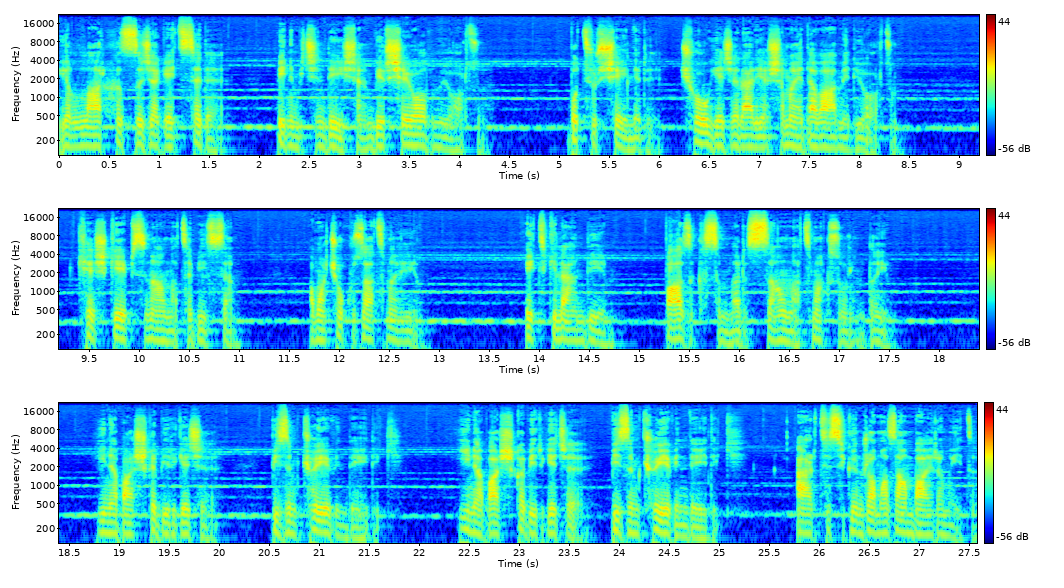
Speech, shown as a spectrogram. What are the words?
Yıllar hızlıca geçse de benim için değişen bir şey olmuyordu. Bu tür şeyleri çoğu geceler yaşamaya devam ediyordum. Keşke hepsini anlatabilsem ama çok uzatmayayım. Etkilendiğim bazı kısımları size anlatmak zorundayım. Yine başka bir gece bizim köy evindeydik. Yine başka bir gece bizim köy evindeydik. Ertesi gün Ramazan bayramıydı.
